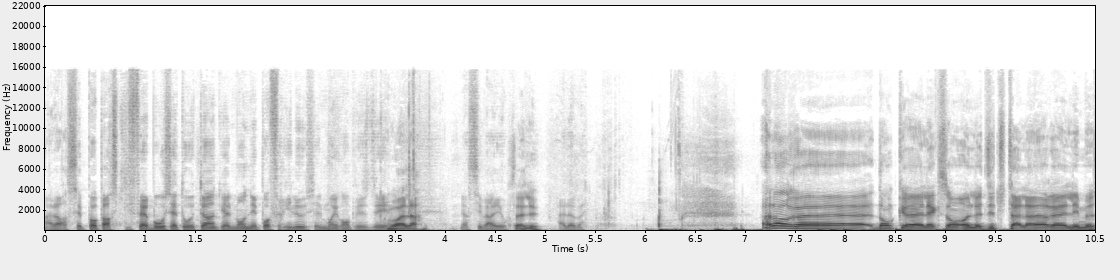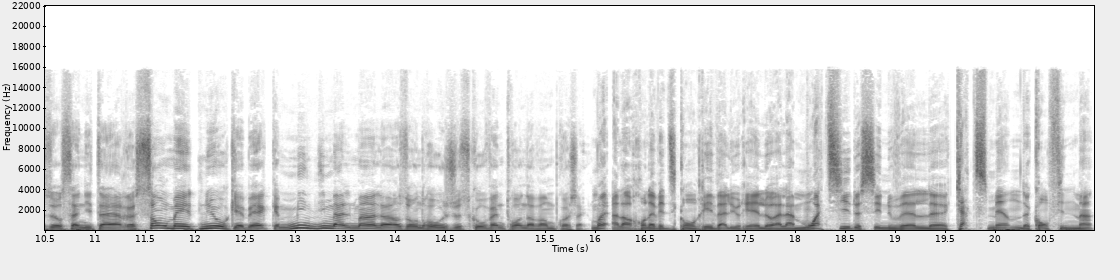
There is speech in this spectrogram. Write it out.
Alors, c'est pas parce qu'il fait beau cet automne que le monde n'est pas frileux. C'est le moins qu'on puisse dire. Voilà. Merci, Mario. Salut. À demain. Alors, euh, donc, euh, Alex, on, l'a dit tout à l'heure, euh, les mesures sanitaires sont maintenues au Québec, minimalement en zone rouge jusqu'au 23 novembre prochain. Oui, alors qu'on avait dit qu'on réévaluerait à la moitié de ces nouvelles quatre semaines de confinement.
